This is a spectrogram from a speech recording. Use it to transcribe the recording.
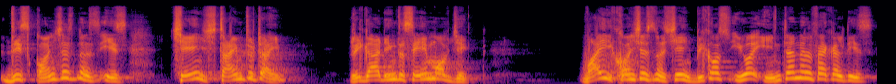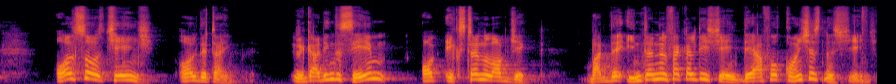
this consciousness is changed time to time regarding the same object. Why consciousness change? Because your internal faculties also change all the time regarding the same ob- external object. But the internal faculties change, therefore consciousness change.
